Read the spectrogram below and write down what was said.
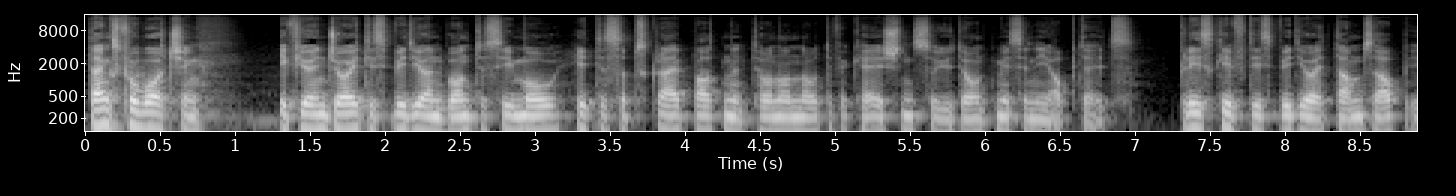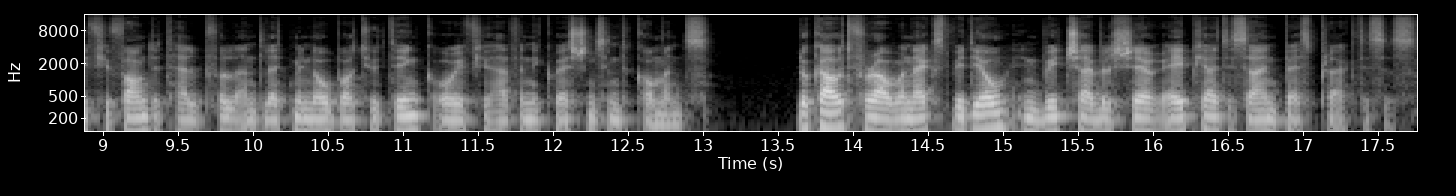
Thanks for watching. If you enjoyed this video and want to see more, hit the subscribe button and turn on notifications so you don't miss any updates. Please give this video a thumbs up if you found it helpful and let me know what you think or if you have any questions in the comments. Look out for our next video in which I will share API design best practices.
